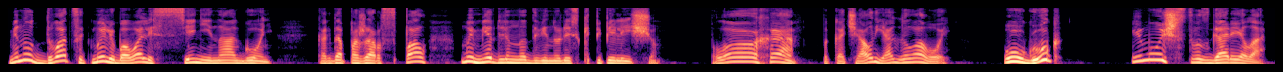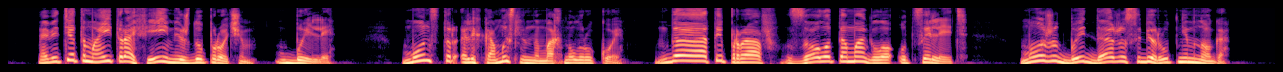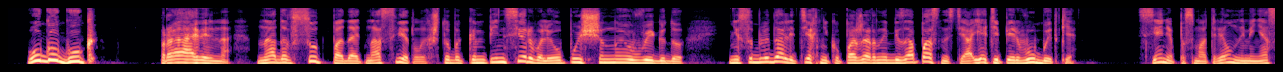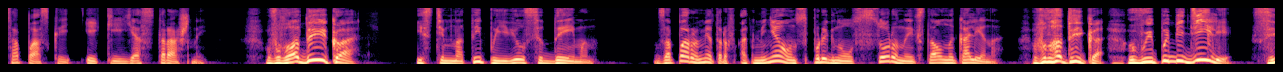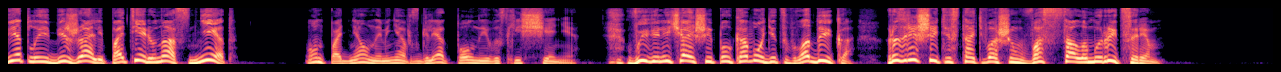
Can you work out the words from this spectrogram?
Минут двадцать мы любовались Сеней на огонь. Когда пожар спал, мы медленно двинулись к пепелищу. «Плохо», — покачал я головой. «Угук?» «Имущество сгорело. А ведь это мои трофеи, между прочим, были». Монстр легкомысленно махнул рукой. «Да, ты прав, золото могло уцелеть. Может быть, даже соберут немного. Угу-гук! Правильно, надо в суд подать на светлых, чтобы компенсировали упущенную выгоду. Не соблюдали технику пожарной безопасности, а я теперь в убытке. Сеня посмотрел на меня с опаской. Эки я страшный. «Владыка!» Из темноты появился Деймон. За пару метров от меня он спрыгнул с сорона и встал на колено. «Владыка, вы победили! Светлые бежали, потерь у нас нет!» Он поднял на меня взгляд полный восхищения. «Вы величайший полководец, владыка! Разрешите стать вашим вассалом и рыцарем!»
